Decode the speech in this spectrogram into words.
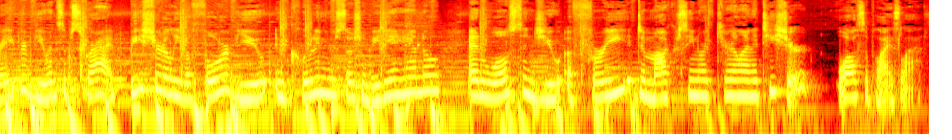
Rate, review, and subscribe. Be sure to leave a full review, including your social media handle, and we'll send you a free Democracy North Carolina t shirt while supplies last.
